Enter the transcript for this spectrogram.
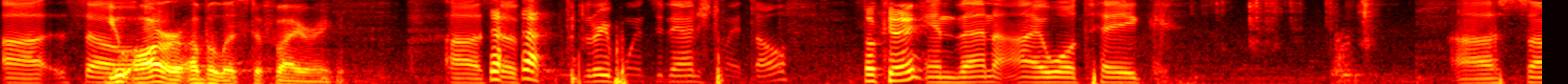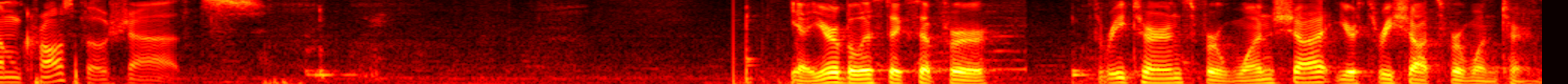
Uh, so You are a ballista firing. Uh, so th- three points of damage to myself, Okay. and then I will take uh, some crossbow shots. Yeah, you're a ballista except for Three turns for one shot. You're three shots for one turn.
